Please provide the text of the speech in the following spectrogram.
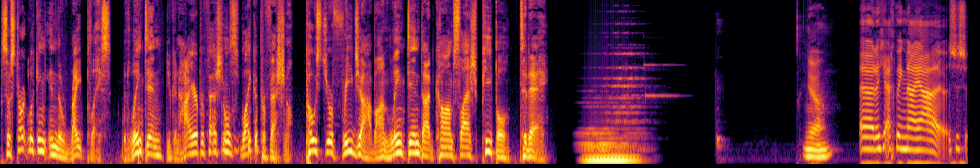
So start looking in the right place. With LinkedIn, you can hire professionals like a professional. Post your free job on linkedin.com/people slash people today. Ja. Eh, dat je echt denkt, nou ja, ze,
